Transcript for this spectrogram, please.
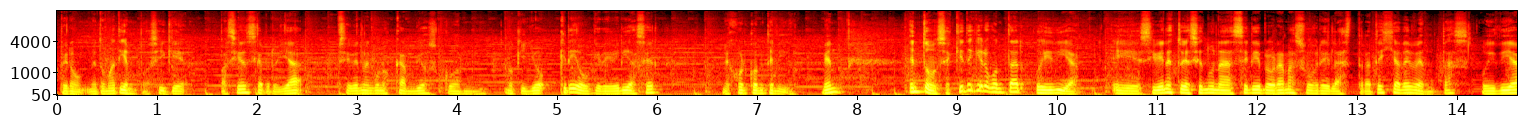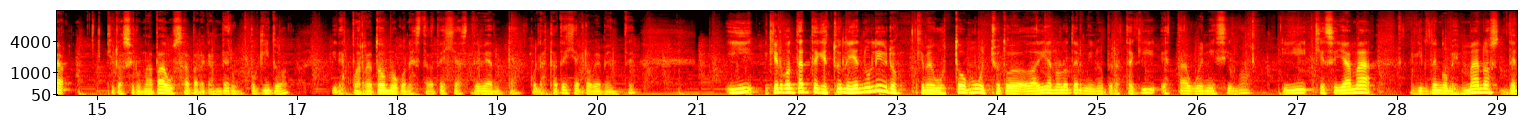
pero me toma tiempo, así que paciencia, pero ya se ven algunos cambios con lo que yo creo que debería ser mejor contenido. Bien, entonces, ¿qué te quiero contar hoy día? Eh, si bien estoy haciendo una serie de programas sobre la estrategia de ventas, hoy día quiero hacer una pausa para cambiar un poquito y después retomo con estrategias de venta, con la estrategia propiamente. Y quiero contarte que estoy leyendo un libro que me gustó mucho, todavía no lo termino, pero hasta aquí está buenísimo. Y que se llama, aquí lo tengo en mis manos, The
